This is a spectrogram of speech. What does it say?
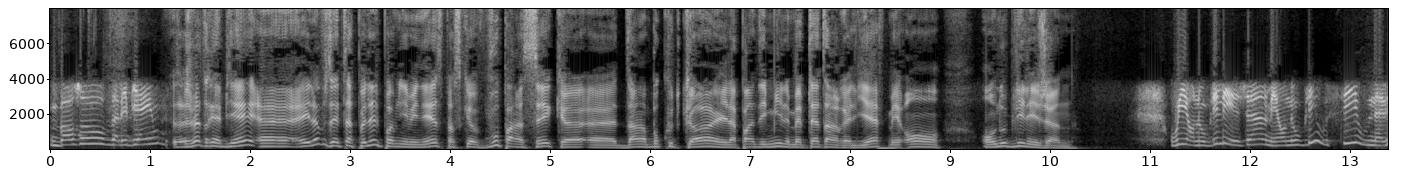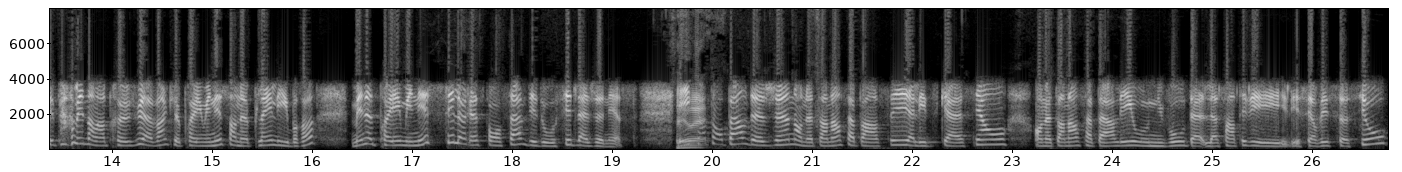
Bonjour, vous allez bien? Je vais très bien. Euh, et là, vous interpellez le premier ministre parce que vous pensez que euh, dans beaucoup de cas, la pandémie le met peut-être en relief, mais on, on oublie les jeunes. Oui, on oublie les jeunes, mais on oublie aussi, vous n'avez parlé dans l'entrevue avant que le premier ministre en a plein les bras, mais notre premier ministre, c'est le responsable des dossiers de la jeunesse. Et quand on parle de jeunes, on a tendance à penser à l'éducation, on a tendance à parler au niveau de la santé des, services sociaux,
